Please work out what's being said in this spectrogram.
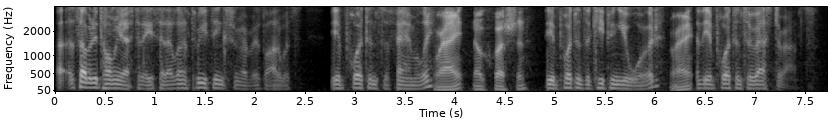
Uh, somebody told me yesterday, he said, I learned three things from Rabbi Zlotowitz. The importance of family, right, no question. the importance of keeping your word, Right. and the importance of restaurants.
